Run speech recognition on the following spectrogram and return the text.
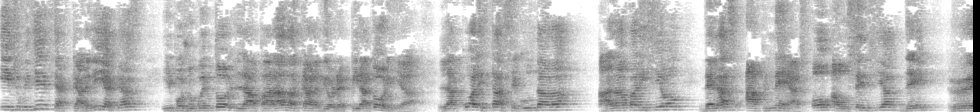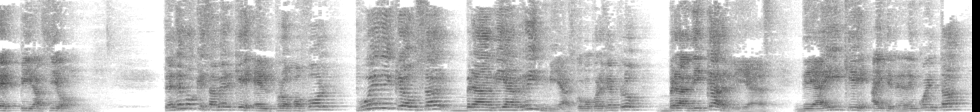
insuficiencias cardíacas y por supuesto la parada cardiorrespiratoria, la cual está secundada a la aparición de las apneas o ausencia de respiración. Tenemos que saber que el propofol puede causar bradiarritmias, como por ejemplo bradicardias. De ahí que hay que tener en cuenta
